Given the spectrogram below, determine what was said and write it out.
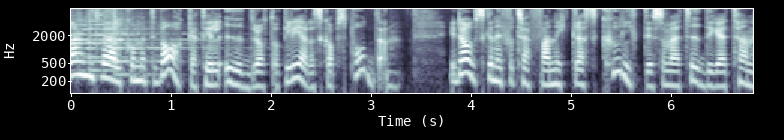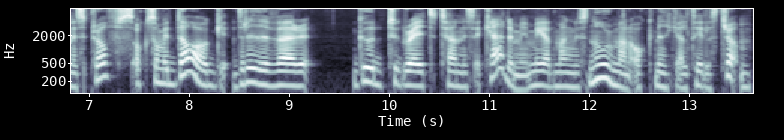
Varmt välkommen tillbaka till Idrott och ledarskapspodden. Idag ska ni få träffa Niklas Kulti som är tidigare tennisproffs och som idag driver Good to Great Tennis Academy med Magnus Norman och Mikael Tillström.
